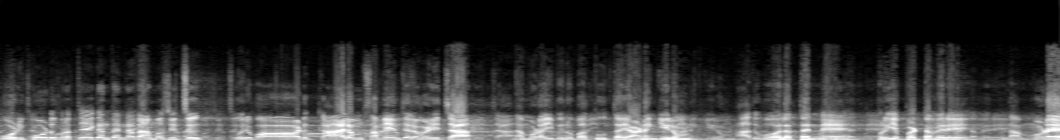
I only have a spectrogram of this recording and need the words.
കോഴിക്കോട് പ്രത്യേകം തന്നെ താമസിച്ച് ഒരുപാട് കാലം സമയം ചെലവഴിച്ച നമ്മുടെ ഇബിനു ബത്തൂത്തയാണെങ്കിലും അതുപോലെ തന്നെ പ്രിയപ്പെട്ടവരെ നമ്മുടെ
